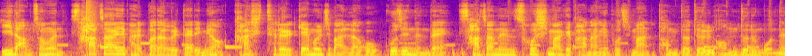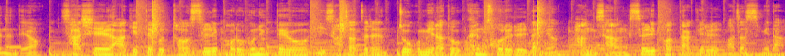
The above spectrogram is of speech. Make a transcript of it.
이 남성은 사자의 발바닥을 때리며 카시트를 깨물지 말라고 꾸짖는데 사자는 소심하게 반항해보지만 덤벼들 엄두는 못 내는데요. 사실 아기 때부터 슬리퍼로 훈육되어 온 이 사자들은 조금이라도 큰 소리를 내면 항상 슬리퍼 따기를 맞았습니다.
